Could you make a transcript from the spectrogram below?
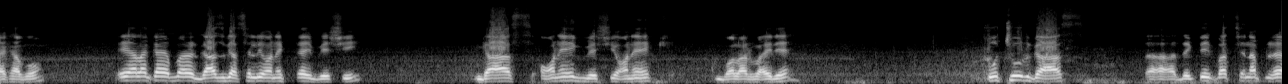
দেখাবো। এই এলাকায় আবার গাছগাছালি অনেকটাই বেশি। গাছ অনেক বেশি, অনেক বলার বাইরে। প্রচুর গাছ। তা দেখতেই পাচ্ছেন আপনারা।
